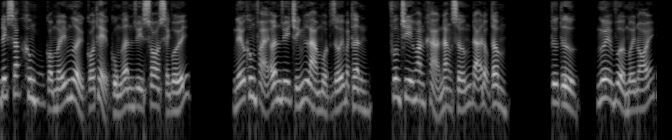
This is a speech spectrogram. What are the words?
đích xác không có mấy người có thể cùng ân duy so sánh với. Nếu không phải ân duy chính là một giới bạch thân, Phương Chi Hoan khả năng sớm đã động tâm. Từ từ, ngươi vừa mới nói,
